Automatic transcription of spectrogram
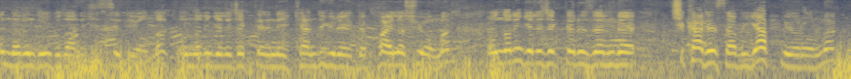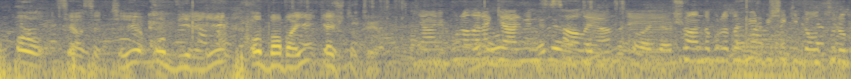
onların duygularını hissediyor olmak, onların geleceklerini kendi yüreğinde paylaşıyor olmak, onların gelecekleri üzerinde çıkar hesabı yapmıyor olmak o siyasetçiyi, o bireyi, o babayı genç tutuyor. Yani buralara gelmemizi sağlayan, e, şu anda burada hür bir şekilde oturup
